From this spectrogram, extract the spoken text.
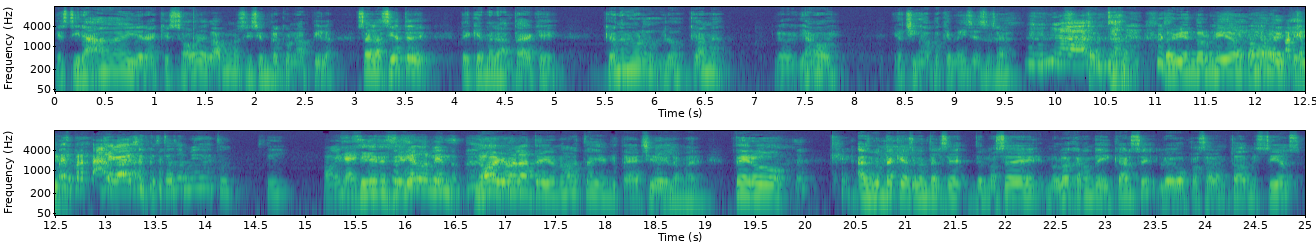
estiraba y era que sobre, vámonos, y siempre con una pila. O sea, a las 7 de, de que me levantaba, de que, ¿qué onda, mi gordo? Y luego, ¿qué onda? Y luego, ya me voy. Y yo, chinga, ¿para qué me dices? O sea, estoy, bien dormido, ¿no? ¿Para qué me despertaste? Llega a decir que estás dormido y tú, sí. Ok. Bueno, Sí, sí, sí. Seguía durmiendo. No, yo y digo, no, está bien que te haya chido y la madre. Pero, haz cuenta que, haz cuenta, él se, de- no, se, no lo dejaron dedicarse, luego pasaron todas mis tías.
